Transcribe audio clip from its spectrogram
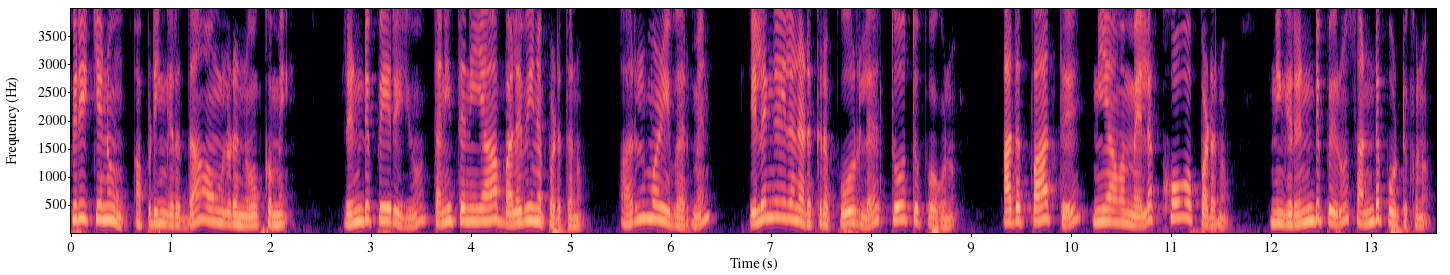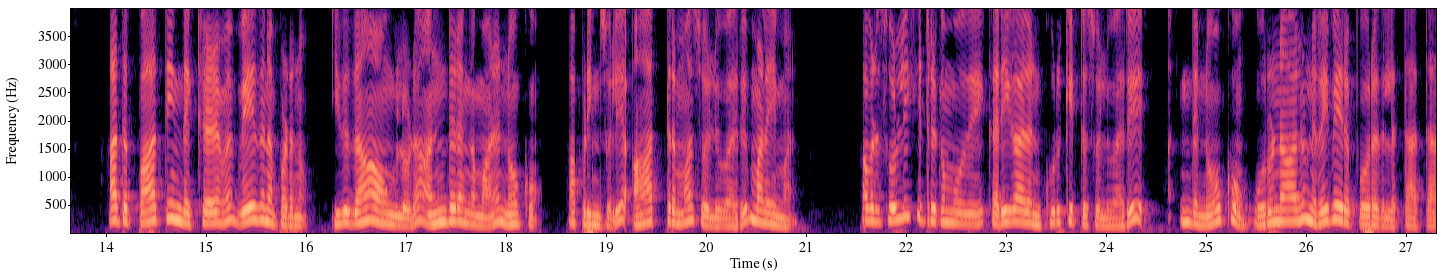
பிரிக்கணும் அப்படிங்கிறது தான் அவங்களோட நோக்கமே. ரெண்டு பேரையும் தனித்தனியாக பலவீனப்படுத்தணும். அருள்மொழிவர்மன் இலங்கையில் நடக்கிற போரில் தோத்து போகணும். அதை பார்த்து நீ அவன் மேலே கோவப்படணும். நீங்கள் ரெண்டு பேரும் சண்டை போட்டுக்கணும். அதை பார்த்து இந்த கிழமை வேதனைப்படணும். இதுதான் அவங்களோட அந்தரங்கமான நோக்கம் அப்படின்னு சொல்லி ஆத்திரமா சொல்லுவார் மலையமான் அவர் சொல்லிக்கிட்டு இருக்கும்போதே கரிகாலன் குறுக்கிட்டு சொல்லுவார் இந்த நோக்கம் ஒரு நாளும் நிறைவேற போகிறதில்ல தாத்தா.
